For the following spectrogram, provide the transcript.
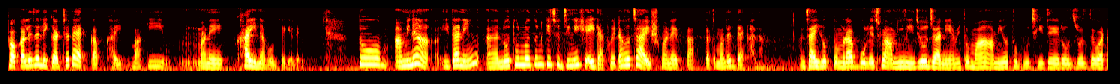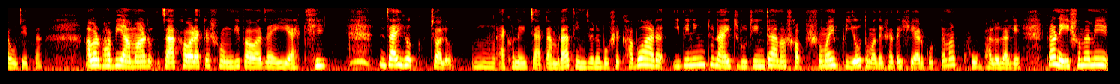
সকালে যে লিকার চাটা এক কাপ খাই, বাকি মানে খাই না বলতে গেলে। তো আমি না ইদানিং নতুন নতুন কিছু জিনিস, এই দেখো এটা হচ্ছে আয়ুষ্মানের কাপটা তোমাদের দেখালাম। যাই হোক, তোমরা বলেছ, আমি নিজেও জানি, আমি তো মা, আমিও তো বুঝি যে রোজ রোজ দেওয়াটা উচিত না। আবার ভাবি, আমার চা খাওয়ার একটা সঙ্গী পাওয়া যায়, এই আর কি যাই হোক, চলো এখন এই চাটা আমরা তিনজনে বসে খাব। আর ইভিনিং টু নাইট রুটিনটা আমার সবসময় প্রিয়, তোমাদের সাথে শেয়ার করতে আমার খুব ভালো লাগে। কারণ এই সময় আমি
